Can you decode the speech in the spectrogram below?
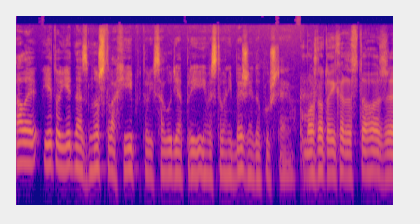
Ale je to jedna z množstva chýb, ktorých sa ľudia pri investovaní bežne dopúšťajú. Možno to vychádza z toho, že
